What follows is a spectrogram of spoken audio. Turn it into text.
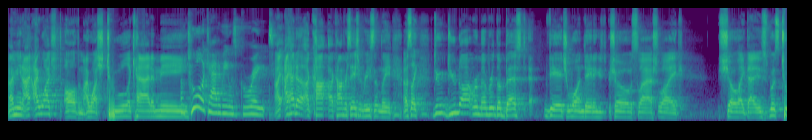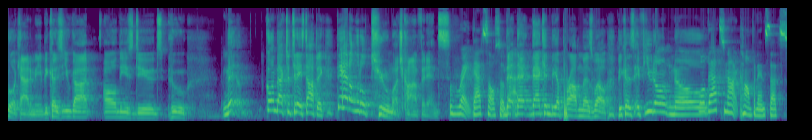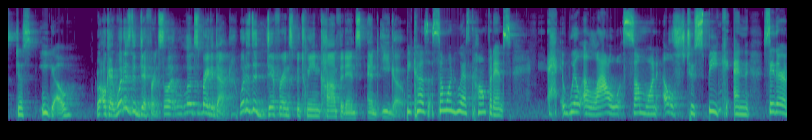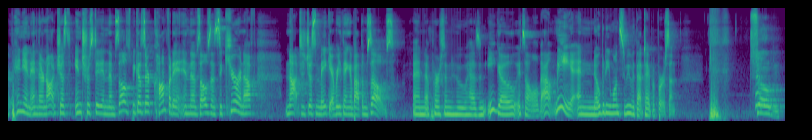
I mean, I, I watched all of them. I watched Tool Academy. Oh, Tool Academy was great. I, I had a, a, co- a conversation recently. I was like, do, do you not remember the best VH1 dating show slash like show like that is was Tool Academy because you got all these dudes who going back to today's topic, they had a little too much confidence. Right, that's also That bad. that that can be a problem as well because if you don't know well, that's not confidence. That's just ego. Well, okay, what is the difference? So let- let's break it down. What is the difference between confidence and ego? Because someone who has confidence will allow someone else to speak and say their opinion, and they're not just interested in themselves because they're confident in themselves and secure enough not to just make everything about themselves. And a person who has an ego, it's all about me, and nobody wants to be with that type of person. So,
